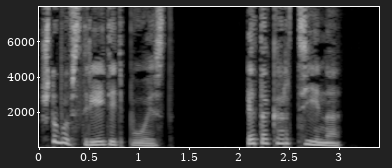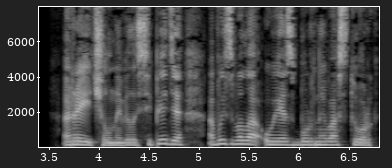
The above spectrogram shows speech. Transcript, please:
чтобы встретить поезд. Эта картина. Рэйчел на велосипеде вызвала у Эс бурный восторг.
